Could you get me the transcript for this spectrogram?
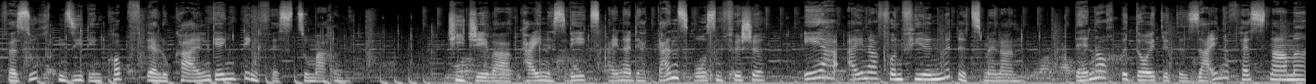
versuchten sie, den Kopf der lokalen Gang dingfest zu machen. TJ war keineswegs einer der ganz großen Fische, eher einer von vielen Mittelsmännern. Dennoch bedeutete seine Festnahme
